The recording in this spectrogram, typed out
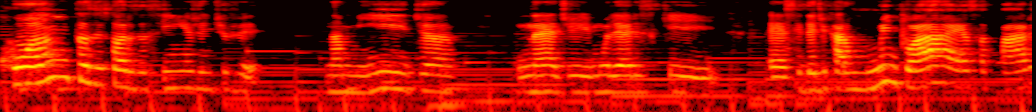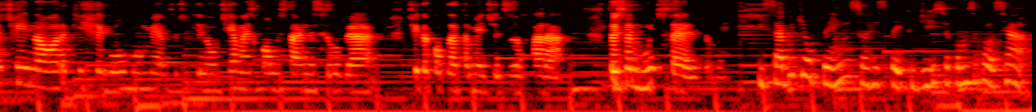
Quantas histórias assim a gente vê? Na mídia, né, de mulheres que é, se dedicaram muito a essa parte e na hora que chegou o momento de que não tinha mais como estar nesse lugar, fica completamente desamparada. Então isso é muito sério também. E sabe o que eu penso a respeito disso? É como se fosse, ah,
